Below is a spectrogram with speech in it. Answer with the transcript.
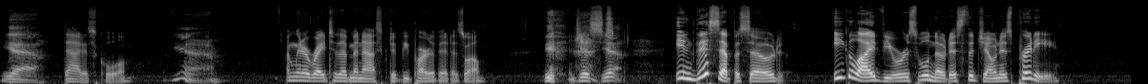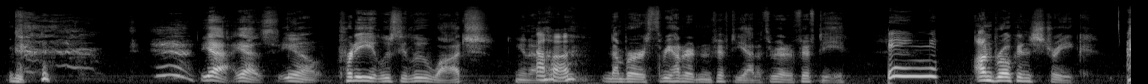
Yeah, That is cool. yeah, I'm gonna write to them and ask to be part of it as well. yeah. Just yeah. in this episode, eagle-eyed viewers will notice that Joan is pretty. Yeah, yes. You know, pretty Lucy Liu watch, you know, Uh-huh. number 350 out of 350. Ding. Unbroken streak.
